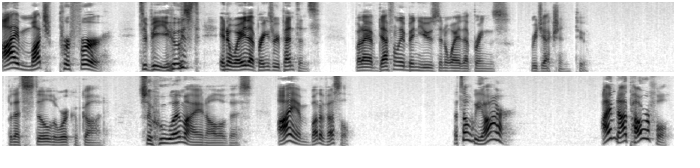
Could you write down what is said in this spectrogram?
I much prefer to be used in a way that brings repentance. But I have definitely been used in a way that brings rejection too. But that's still the work of God. So who am I in all of this? I am but a vessel. That's all we are. I'm not powerful.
